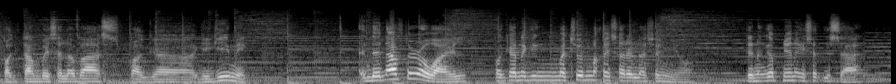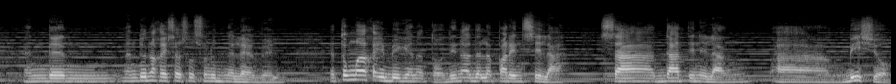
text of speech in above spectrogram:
pagtambay sa labas, pag-gigimik. Uh, And then after a while, pagka naging mature na kayo sa relasyon nyo, tinanggap nyo na isa't isa, and then nandun na kayo sa susunod na level, itong mga kaibigan na to, dinadala pa rin sila sa dati nilang uh, bisyo.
